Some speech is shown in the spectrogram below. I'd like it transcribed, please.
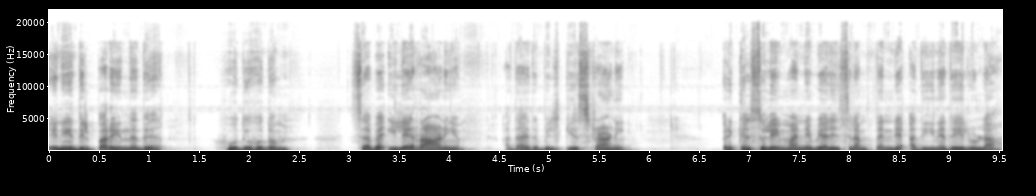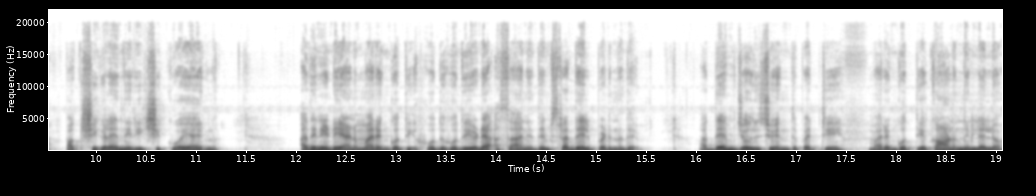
ഇനി ഇതിൽ പറയുന്നത് ഹുദുഹുദും സബയിലെ റാണിയും അതായത് ബിൽക്കീസ് റാണി. ഒരിക്കൽ സുലൈമാൻ നബി അലൈഹി സ്വലാം തന്റെ അധീനതയിലുള്ള പക്ഷികളെ നിരീക്ഷിക്കുകയായിരുന്നു. അതിനിടെയാണ് മരംകൊത്തി ഹുദുഹുദയുടെ അസാന്നിധ്യം ശ്രദ്ധയിൽപ്പെടുന്നത്. അദ്ദേഹം ചോദിച്ചു എന്തു പറ്റി? മരം കൊത്തിയെ കാണുന്നില്ലല്ലോ?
